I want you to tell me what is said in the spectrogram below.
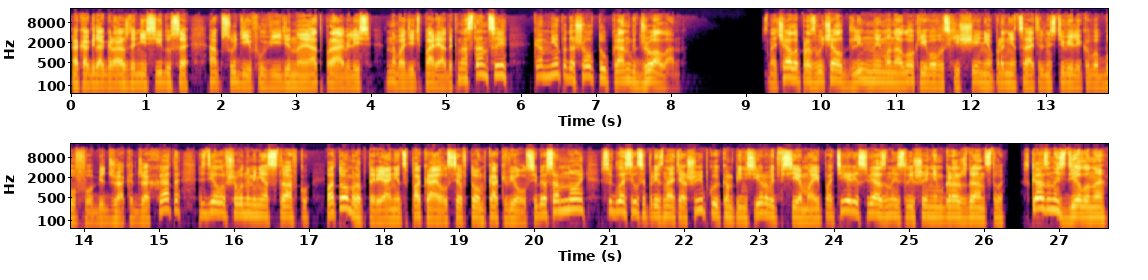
А когда граждане Сидуса, обсудив увиденное, отправились наводить порядок на станции, ко мне подошел Туканг Джуалан. Сначала прозвучал длинный монолог его восхищения проницательностью великого буфо Биджака Джахата, сделавшего на меня ставку. Потом рапторианец покаялся в том, как вел себя со мной, согласился признать ошибку и компенсировать все мои потери, связанные с лишением гражданства. Сказано, сделано.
